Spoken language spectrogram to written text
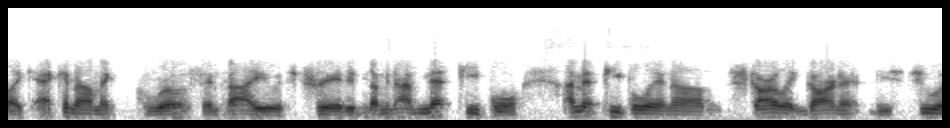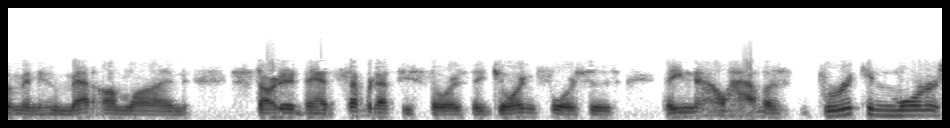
like economic growth and value it's created. I mean, I've met people. I met people in um, Scarlett Garnet. These two women who met online, started. They had separate Etsy stores. They joined forces. They now have a brick and mortar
